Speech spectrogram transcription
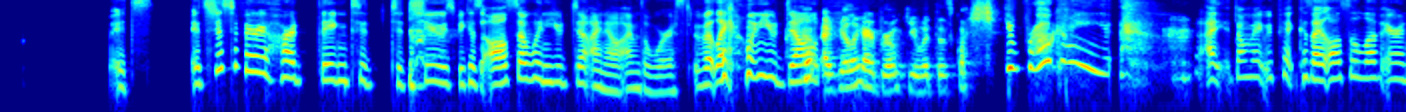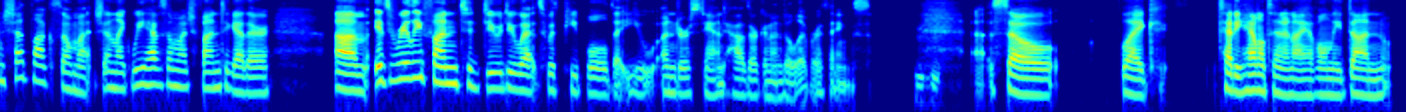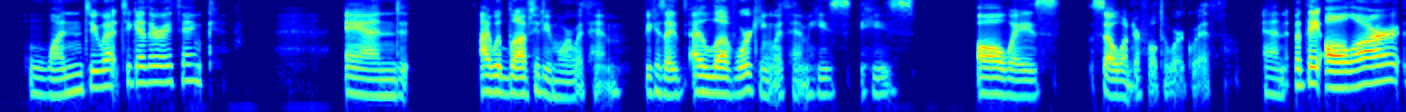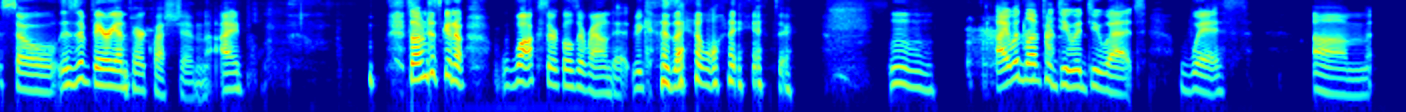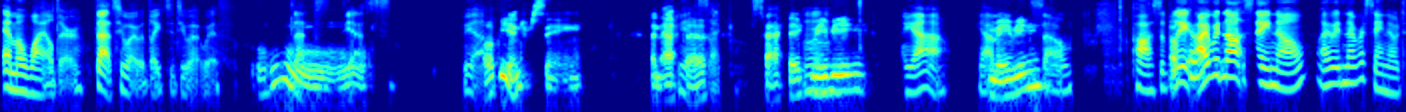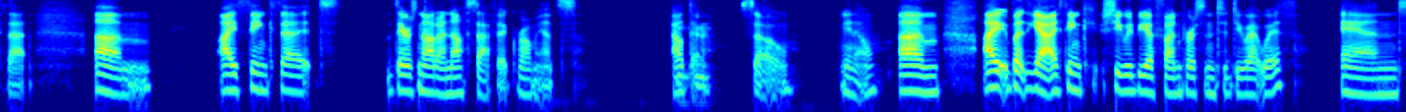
it's it's just a very hard thing to to choose because also when you don't I know I'm the worst, but like when you don't I feel like I broke you with this question. You broke me. I don't make me pick because I also love Aaron Shedlock so much and like we have so much fun together. Um it's really fun to do duets with people that you understand how they're going to deliver things. Mm-hmm. Uh, so like Teddy Hamilton and I have only done one duet together, I think and I would love to do more with him because I I love working with him. He's he's always so wonderful to work with. And but they all are. So this is a very unfair question. I so I'm just gonna walk circles around it because I don't want to answer. Mm. I would love to do a duet with um Emma Wilder. That's who I would like to do it with. Ooh. That's, yes. Yeah. That would be interesting. An FF, yeah, Sapphic, mm. maybe. Yeah. Yeah. Maybe. So possibly. Okay. I would not say no. I would never say no to that. Um, I think that there's not enough sapphic romance out mm-hmm. there. So, you know, um, I, but yeah, I think she would be a fun person to duet with. And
